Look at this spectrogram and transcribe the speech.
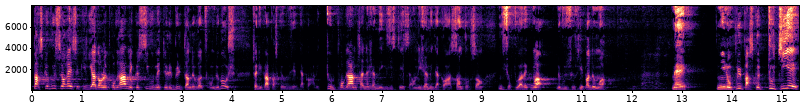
parce que vous saurez ce qu'il y a dans le programme et que si vous mettez le bulletin de votre front de gauche, ce n'est pas parce que vous êtes d'accord avec tout le programme, ça n'a jamais existé, ça. On n'est jamais d'accord à 100%, ni surtout avec moi. Ne vous souciez pas de moi. Mais, ni non plus parce que tout y est.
